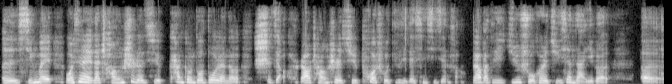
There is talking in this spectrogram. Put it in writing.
呃，行为，我现在也在尝试着去看更多多元的视角，然后尝试去破除自己的信息茧房，不要把自己拘束或者局限在一个呃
